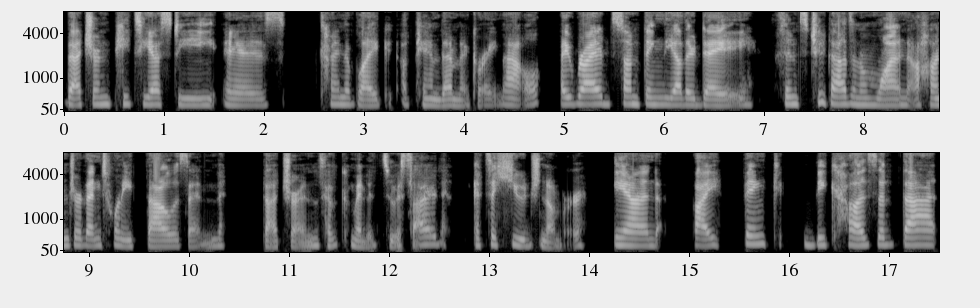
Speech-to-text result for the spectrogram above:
veteran PTSD is kind of like a pandemic right now. I read something the other day. Since 2001, 120,000 veterans have committed suicide. It's a huge number. And I think because of that,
